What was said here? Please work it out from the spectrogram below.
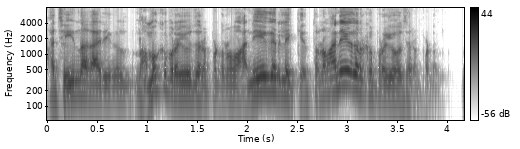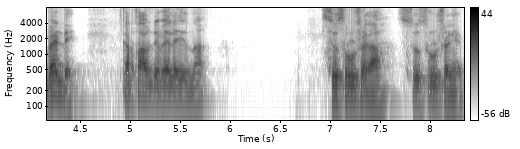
ആ ചെയ്യുന്ന കാര്യങ്ങൾ നമുക്ക് പ്രയോജനപ്പെടണം? അനേകരിലേക്ക് എത്തണം. അനേകർക്ക് പ്രയോജനപ്പെടണം. വേണ്ടേ? കർത്താവിന്റെ വേല ചെയ്യുന്ന ശുശ്രൂഷക ശുശ്രൂഷകൻ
